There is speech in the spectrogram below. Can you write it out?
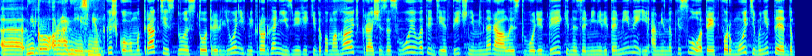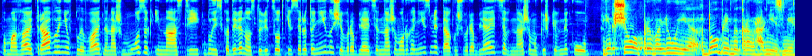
е, мікроорганізмів. В кишковому тракті існує 100 трильйонів мікроорганізмів, які допомагають краще засвоювати дієтичні мінерали, створюють деякі незамінні вітаміни і амінокислоти, формують імунітет, допомагають травленню, впливають на наш мозок і настрій. Близько 90% серотоніну, що виробляється в нашому організмі, також виробляється в нашому кишківнику. Якщо превалює добрі мікроорганізми,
